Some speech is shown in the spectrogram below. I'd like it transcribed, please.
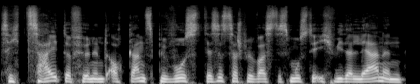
sich Zeit dafür nimmt, auch ganz bewusst. Das ist zum Beispiel was, das musste ich wieder lernen,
